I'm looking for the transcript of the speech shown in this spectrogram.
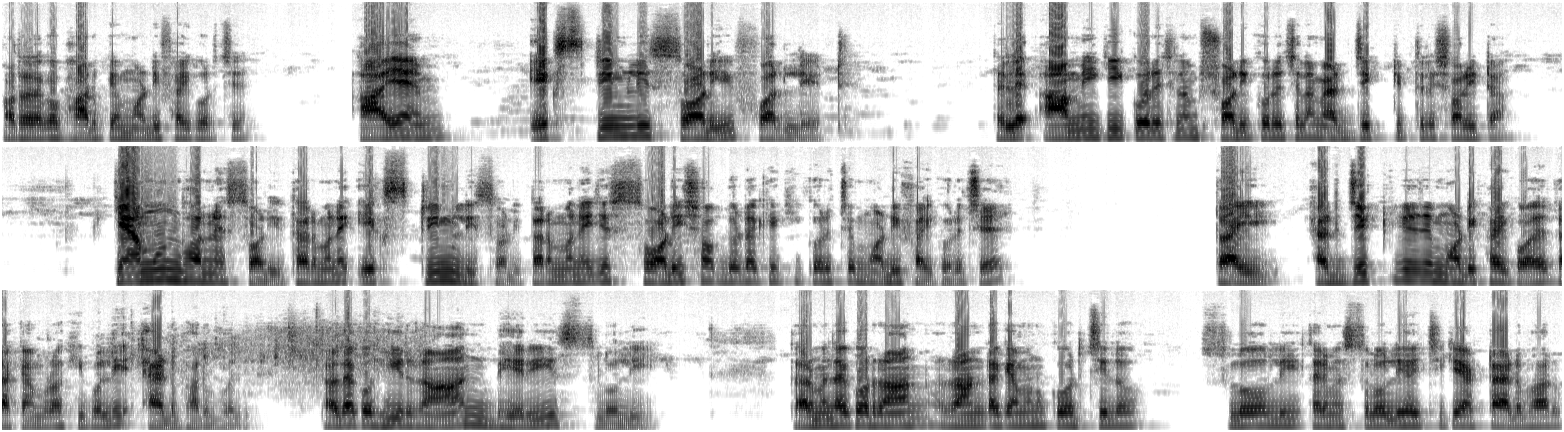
অর্থাৎ দেখো ভার্বকে মডিফাই করছে। I am extremely sorry for late তাহলে আমি কি করেছিলাম? সরি করেছিলাম অ্যাডজেক্টিভ তাহলে সরিটা কেমন ধরনের সরি তার মানে এক্সট্রিমলি সরি তার মানে যে সরি শব্দটাকে কি করেছে? মডিফাই করেছে। তাই অ্যাডজেক্টিভে যে মডিফাই করে, তাকে আমরা কি বলি? অ্যাডভার্ব বলি। তাহলে দেখো হি রান ভেরি স্লোলি তার মানে দেখো রান রানটা কেমন করছিল? স্লোলি তার মানে স্লোলি হচ্ছে কি একটা অ্যাডভার্ব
